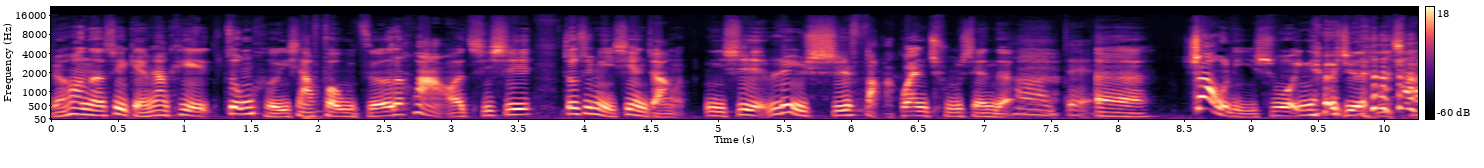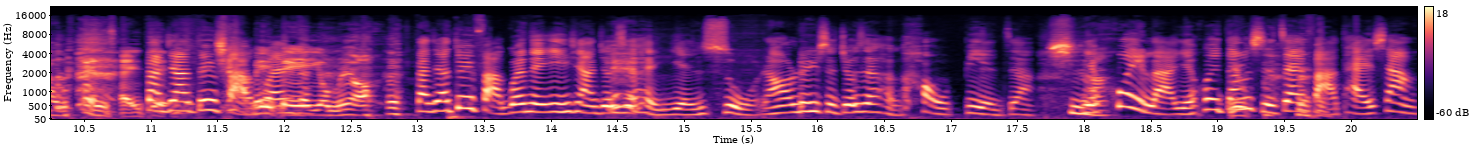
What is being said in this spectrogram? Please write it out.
然后呢，所以感觉上可以综合一下。否则的话啊，其实周春米县长你是律师法官出身的啊，对，呃。照理说应该会觉得很强悍才对。大家对法官的有没有？大家对法官的印象就是很严肃，然后律师就是很好辩，这样 是也会啦，也会。当时在法台上。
